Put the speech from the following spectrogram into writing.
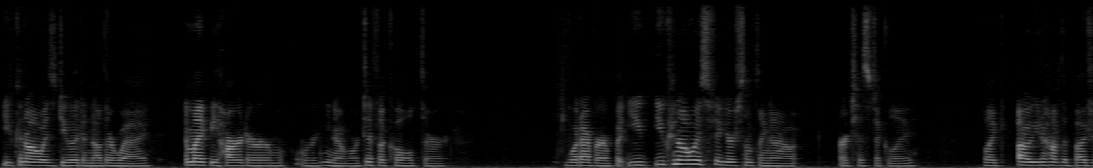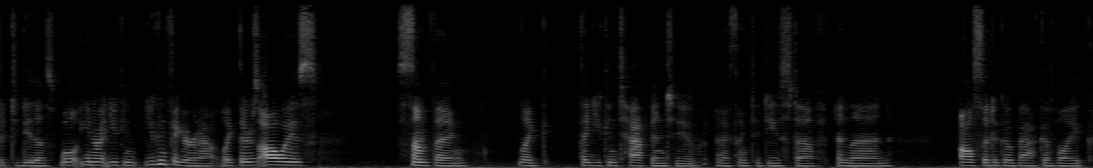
you can always do it another way. It might be harder or, you know, more difficult or whatever, but you, you can always figure something out artistically. Like, oh, you don't have the budget to do this. Well, you know what? You can you can figure it out. Like, there's always something like that you can tap into and i think to do stuff and then also to go back of like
